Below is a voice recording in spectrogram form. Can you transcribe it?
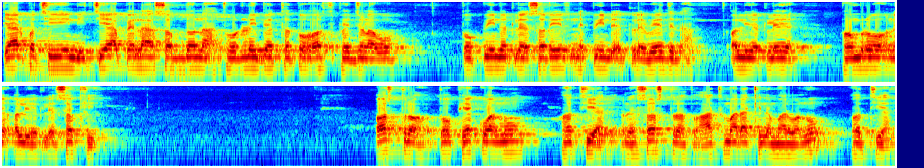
ત્યાર પછી નીચે આપેલા શબ્દોના જોડણીભેદ થતો અર્થભેદ જણાવો. તો પિંડ એટલે શરીર ને પિંડ એટલે વેદના, અલી એટલે ભમરો અને અલી એટલે સખી. અસ્ત્ર તો ફેંકવાનું હથિયાર અને શસ્ત્ર તો હાથમાં રાખીને મારવાનું હથિયાર.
